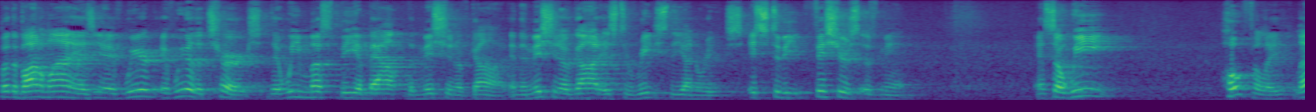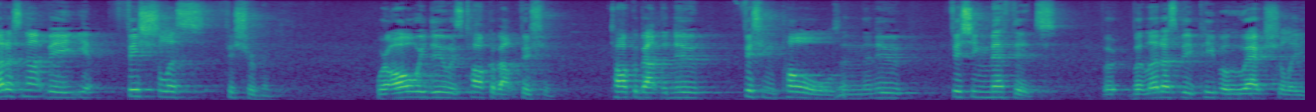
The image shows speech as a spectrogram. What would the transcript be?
But the bottom line is, you know, if we're if we are the church, then we must be about the mission of God. And the mission of God is to reach the unreached. It's to be fishers of men. And so we hopefully let us not be you know, fishless fishermen, where all we do is talk about fishing, talk about the new fishing poles and the new fishing methods. But, but let us be people who actually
